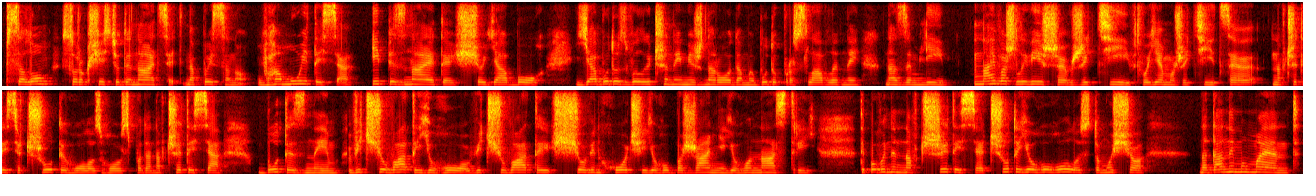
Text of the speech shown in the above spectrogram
Псалом 46.11 написано: Вгамуйтеся і пізнаєте, що я Бог. Я буду звеличений між народами, буду прославлений на землі. Найважливіше в житті, в твоєму житті, це навчитися чути голос Господа, навчитися бути з ним, відчувати його, відчувати, що він хоче, його бажання, його настрій. Ти повинен навчитися чути його голос, тому що на даний момент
